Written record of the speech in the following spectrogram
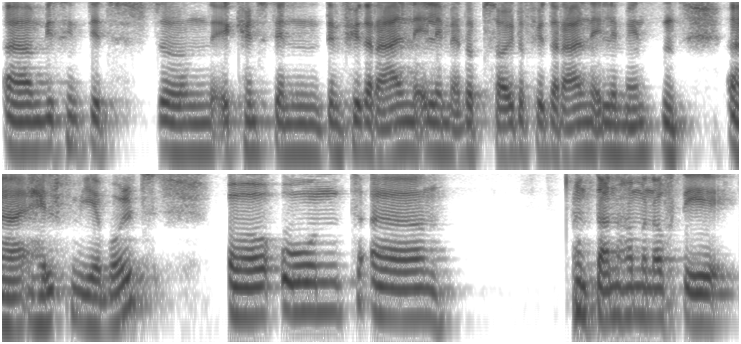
äh, wir sind jetzt, äh, ihr könnt den, den föderalen Elementen oder pseudo-föderalen Elementen äh, helfen, wie ihr wollt. Und, und dann haben wir noch die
